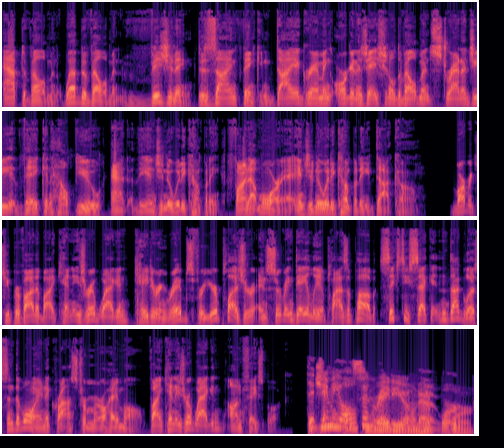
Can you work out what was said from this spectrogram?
app development, web development, visioning, design thinking, diagramming, organizational development, strategy, they can help you at the Ingenuity Company. Find out more at ingenuitycompany.com. Barbecue provided by Kenny's Rib Wagon, catering ribs for your pleasure and serving daily at Plaza Pub, 62nd and Douglas in Des Moines across from Merle Hay Mall. Find Kenny's Rib Wagon on Facebook. The Jimmy Olsen Radio Network.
